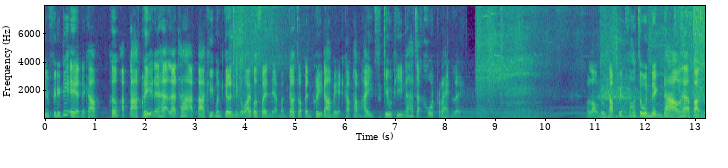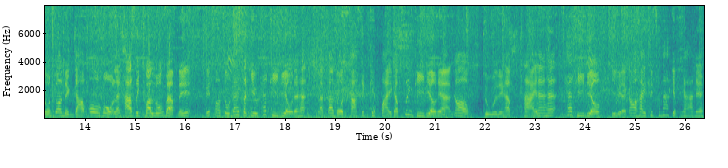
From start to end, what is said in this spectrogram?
Infinity e 8นะครับ เพิ่มอัตราครินะฮะ และถ้าอัตราคริมันเกิน 100%เนี่ย มันก็จะเป็นคริดาเมจครับทำให้สกิลทีน่าจะโคตรแรงเลย มาลองดูครับวิทฟอร์จูน1ดาวฮะ ฝั่งโดนก็1ดาว โอ้โห และคาซิกมาล้วงแบบนี้วิทฟอร์จูนได้สกิลแค่ทีเดียวนะฮะ แล้วก็โดนคาซิกเก็บไปครับ ซึ่งทีเดียวเนี่ยก็ ดูเลยครับ หายแล้วฮะ แค่ทีเดียว ที่เหลือก็ให้ทิศนาเก็บงานนะ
